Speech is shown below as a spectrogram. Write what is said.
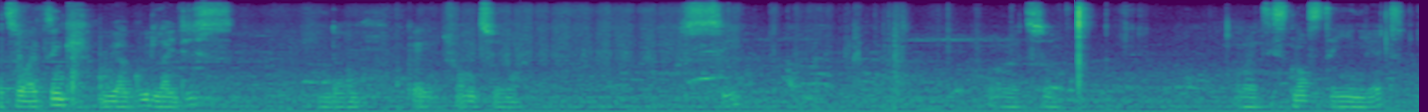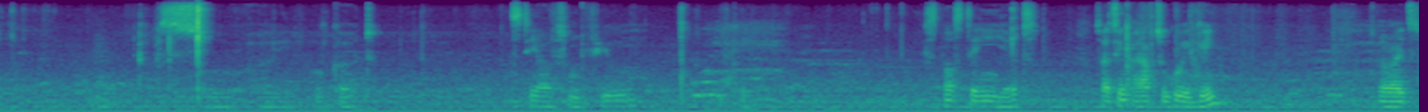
alright so I think we are good like this. And um, okay trying to see? Alright so alright it's not staying yet. So I oh god still have some fuel okay. It's not staying yet. So I think I have to go again. Alright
